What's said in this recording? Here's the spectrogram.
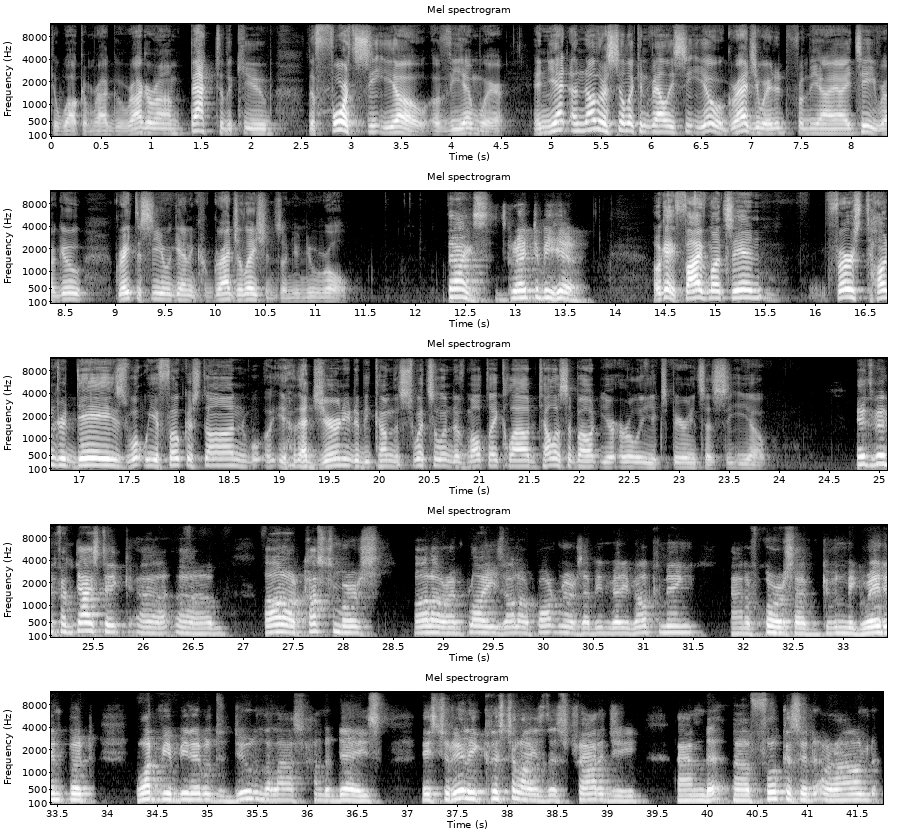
to welcome Raghu Raghuram back to theCUBE, the fourth CEO of VMware, and yet another Silicon Valley CEO who graduated from the IIT. Raghu, great to see you again and congratulations on your new role. Thanks, it's great to be here. Okay, five months in, first 100 days, what were you focused on? You know, that journey to become the Switzerland of multi-cloud. Tell us about your early experience as CEO. It's been fantastic. Uh, um, all our customers, all our employees, all our partners have been very welcoming. And of course, have given me great input. What we've been able to do in the last 100 days is to really crystallize the strategy and uh, focus it around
